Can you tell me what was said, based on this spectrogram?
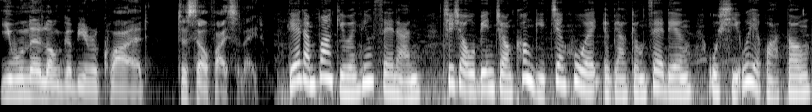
you will no longer be required to self-isolate. 伫南半球的纽西兰，持续有民众抗议政府的疫苗强制令，有示威的活动，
